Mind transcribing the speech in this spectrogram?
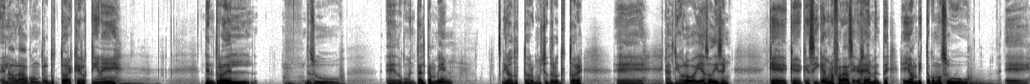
él ha hablado con otros doctores que los tiene dentro del, de su eh, documental también. Y los doctores, muchos de los doctores eh, cardiólogos y eso dicen que, que, que, sí que es una falacia, que realmente ellos han visto como su eh,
